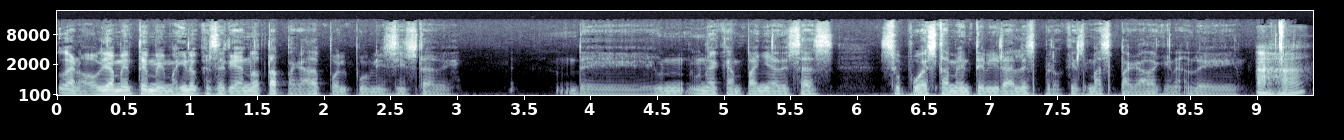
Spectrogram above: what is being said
bueno, obviamente me imagino que sería nota pagada por el publicista de, de un- una campaña de esas supuestamente virales, pero que es más pagada que nada, de, Ajá.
